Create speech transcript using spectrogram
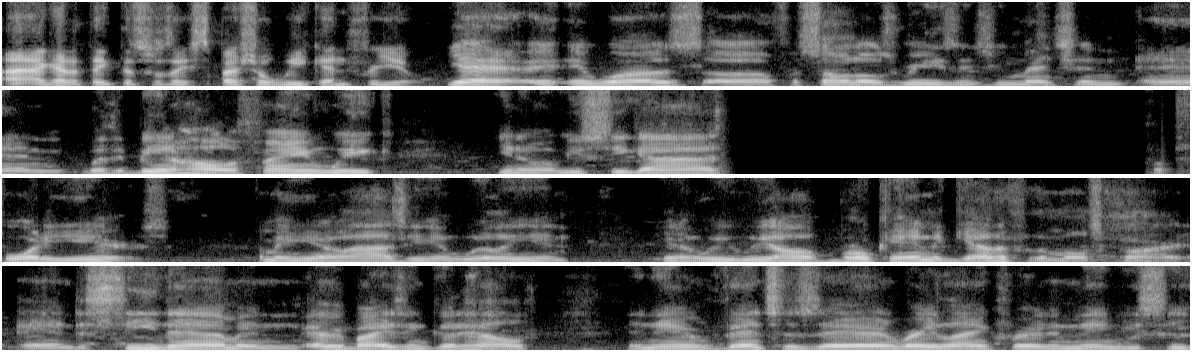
I, got to think this was a special weekend for you. Yeah, it, it was uh, for some of those reasons you mentioned, and with it being Hall of Fame week, you know, you see guys for 40 years. I mean, you know, Ozzy and Willie, and you know, we we all broke in together for the most part, and to see them and everybody's in good health, and then Vince is there and Ray Lankford, and then you see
